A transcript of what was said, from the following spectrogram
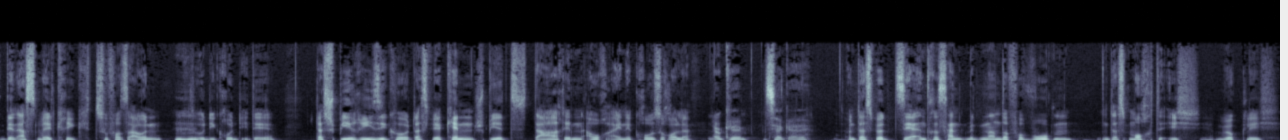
den Ersten Weltkrieg zu versauen. Mhm. So die Grundidee. Das Spiel Risiko, das wir kennen, spielt darin auch eine große Rolle. Okay, sehr geil. Und das wird sehr interessant miteinander verwoben. Und das mochte ich wirklich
